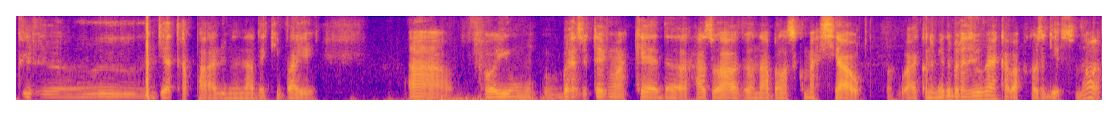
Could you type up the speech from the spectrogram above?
grande atrapalho, não é nada que vai ah, foi um. O Brasil teve uma queda razoável na balança comercial. A economia do Brasil vai acabar por causa disso. Não, não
